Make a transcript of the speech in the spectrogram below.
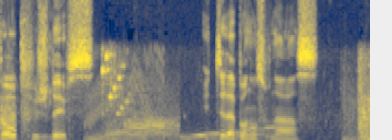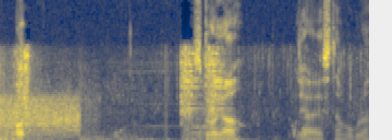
Dope Lives. I tyle bonusów naraz. O! Zbroja? Ja jestem w ogóle?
